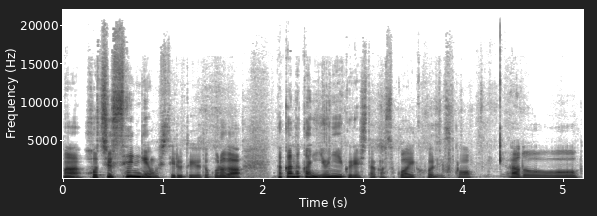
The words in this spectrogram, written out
まあ、保守宣言をしているというところが、なかなかにユニークでしたが、そこはいかがですか？あの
